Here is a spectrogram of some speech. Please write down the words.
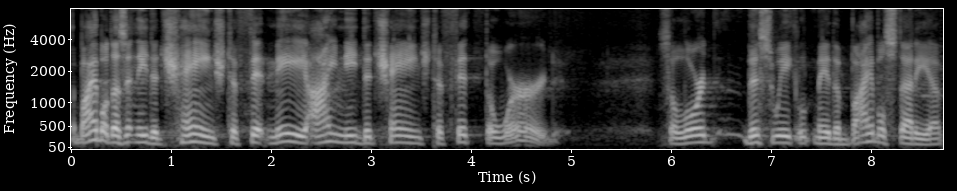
The Bible doesn't need to change to fit me, I need to change to fit the Word. So, Lord, this week, may the Bible study of,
